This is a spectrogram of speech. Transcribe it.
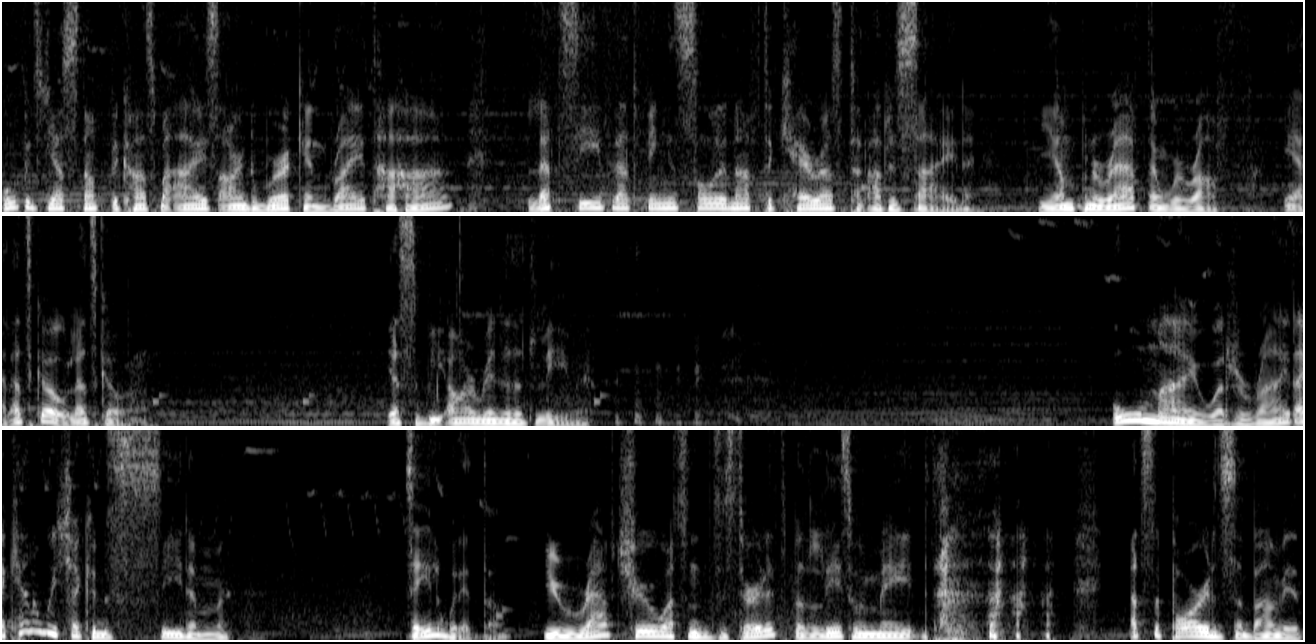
Hope it's just not because my eyes aren't working right, haha. Let's see if that thing is solid enough to carry us to the other side. Jump on the raft and we're off. Yeah, let's go, let's go. Yes, we are ready to leave. Oh my, what a ride. I kinda wish I could see them sail with it though. Your raft sure wasn't deserted, but at least we made... That's the parts above it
